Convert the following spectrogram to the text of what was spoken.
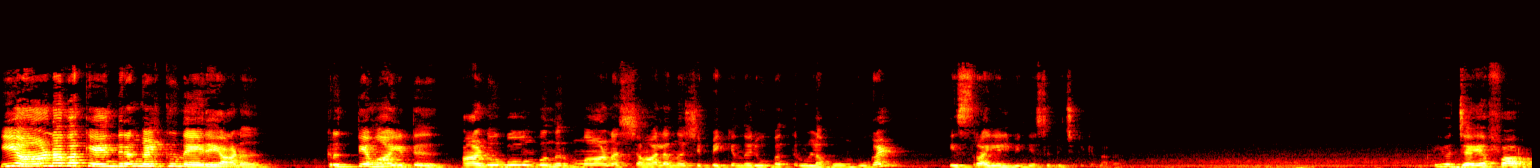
ഈ ആണവ കേന്ദ്രങ്ങൾക്ക് നേരെയാണ് കൃത്യമായിട്ട് അണുബോംബ് നിർമ്മാണശാല നശിപ്പിക്കുന്ന രൂപത്തിലുള്ള ബോംബുകൾ ഇസ്രായേൽ വിന്യസിപ്പിച്ചിരിക്കുന്നത്. അയ്യോ ജയഫാർ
